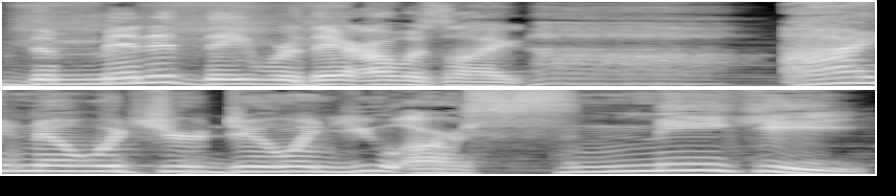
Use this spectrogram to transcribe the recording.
the minute they were there, I was like, "I know what you're doing. You are sneaky."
